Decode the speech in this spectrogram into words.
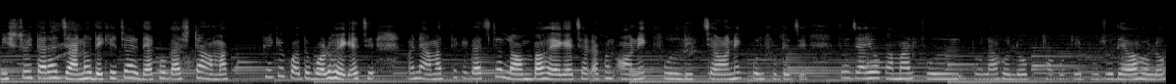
নিশ্চয়ই তারা জানো, দেখেছ, আর দেখো গাছটা আমার থেকে কত বড় হয়ে গেছে। মানে আমার থেকে গাছটা লম্বা হয়ে গেছে, আর এখন অনেক ফুল দিচ্ছে, অনেক ফুল ফুটেছে। তো যাই হোক, আমার ফুল তোলা হলো, ঠাকুরকে পুজো দেওয়া হলো।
